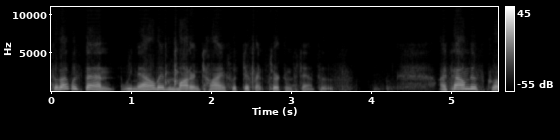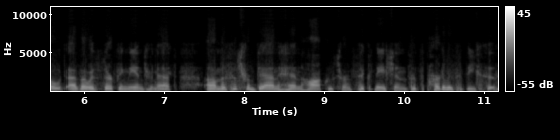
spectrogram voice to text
So that was then. We now live in modern times with different circumstances. I found this quote as I was surfing the internet. Um, this is from Dan Henhawk, who's from Six Nations. It's part of his thesis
